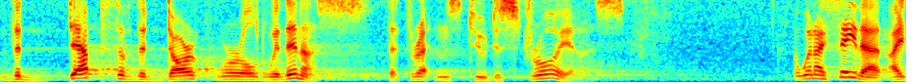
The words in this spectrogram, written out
the depth of the dark world within us that threatens to destroy us. When I say that, I,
